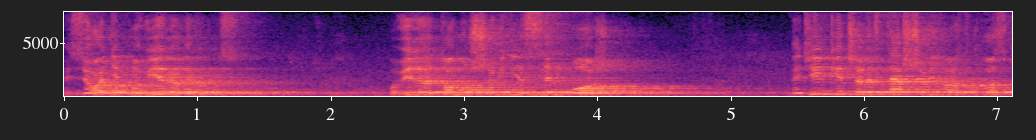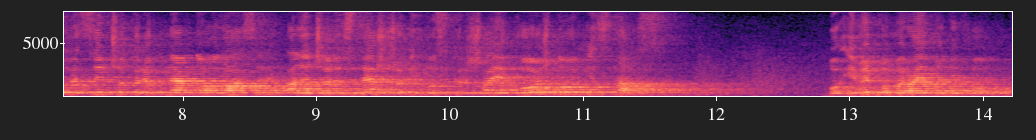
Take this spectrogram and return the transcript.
Ми сьогодні повірили Христу, повірили тому, що Він є Син Божий. Не тільки через те, що Він воскресив чотирьохдневного Лазаря, але через те, що Він воскрешає кожного із нас. Бо і ми помираємо духовно.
